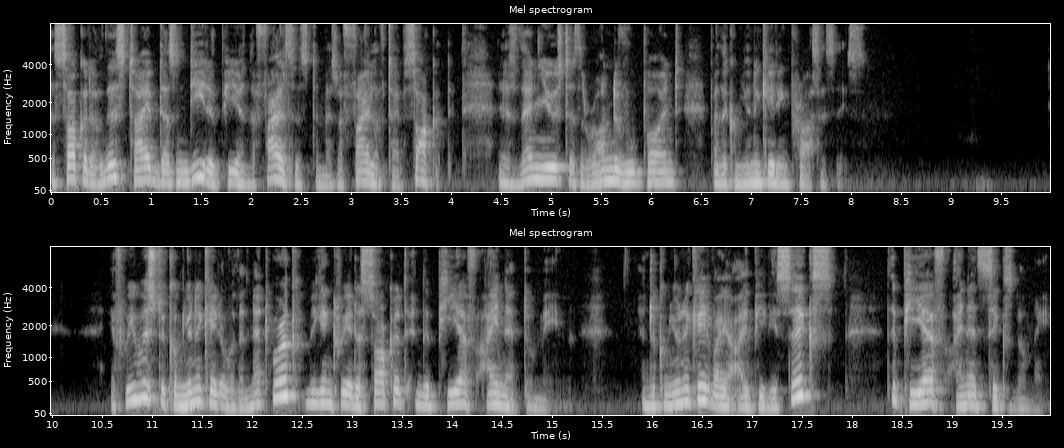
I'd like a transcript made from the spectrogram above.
a socket of this type does indeed appear in the file system as a file of type socket, and is then used as a rendezvous point by the communicating processes. If we wish to communicate over the network, we can create a socket in the pf inet domain, and to communicate via IPv6, the pf inet6 domain.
